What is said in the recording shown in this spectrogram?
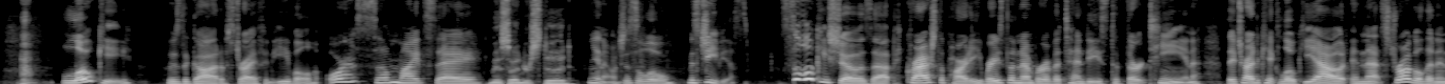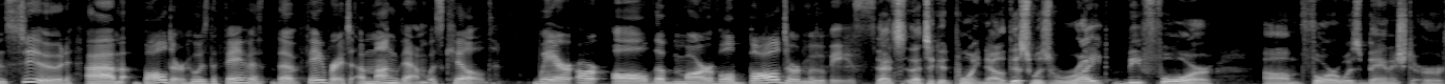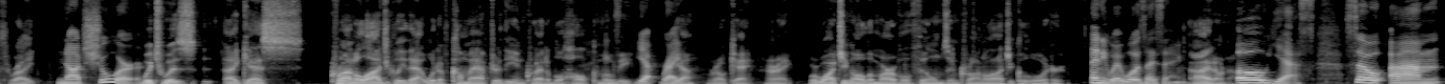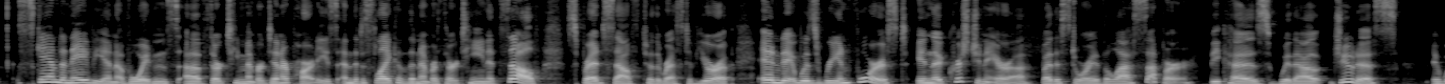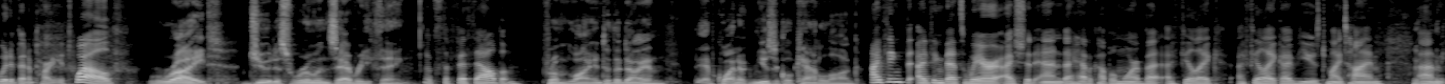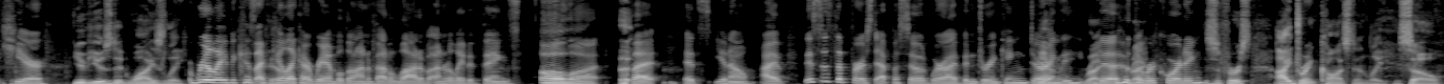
Loki, who's the god of strife and evil, or some might say Misunderstood? you know, just a little mischievous. So Loki shows up, he crashed the party, raised the number of attendees to 13. They tried to kick Loki out. In that struggle that ensued, um, Balder, who was the, famous, the favorite among them, was killed. Where are all the Marvel Balder movies? That's that's a good point. Now, this was right before um, Thor was banished to Earth, right? Not sure. Which was, I guess, chronologically, that would have come after the Incredible Hulk movie. yeah, right. Yeah, okay, all right. We're watching all the Marvel films in chronological order. Anyway, what was I saying? I don't know. Oh, yes. So, um, Scandinavian avoidance of 13 member dinner parties and the dislike of the number 13 itself spread south to the rest of Europe. And it was reinforced in the Christian era by the story of the Last Supper, because without Judas, it would have been a party of 12. Right. Judas ruins everything. It's the fifth album. From Lion to the Dying? They have quite a musical catalog. I think th- I think that's where I should end. I have a couple more, but I feel like I feel like I've used my time um, here. You've used it wisely. Really, because I feel Yeah. like I rambled on about a lot of unrelated things. A lot. But it's, you know, I've this is the first episode where I've been drinking during Yeah, the, right, the the recording. This is the first. I drink constantly, so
